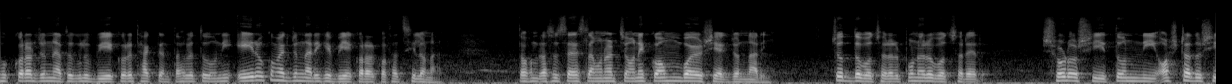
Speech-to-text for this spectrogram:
ভোগ করার জন্য এতগুলো বিয়ে করে থাকতেন, তাহলে তো উনি এইরকম একজন নারীকে বিয়ে করার কথা ছিল না। তখন রাসুসাহ ইসলাম ওনার চেয়ে অনেক কম বয়সী একজন নারী। চোদ্দ বছরের, পনেরো বছরের, ষোড়শী, তন্নি, অষ্টাদশী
